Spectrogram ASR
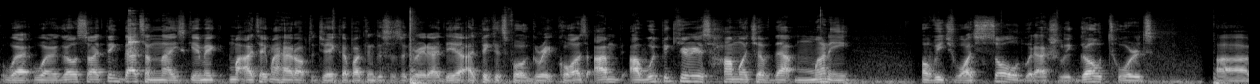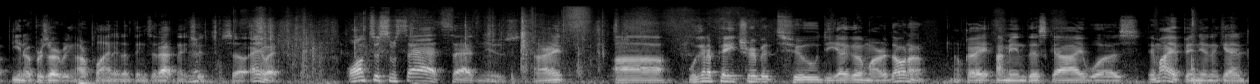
Where, where it goes. So I think that's a nice gimmick. My, I take my hat off to Jacob. I think this is a great idea. I think it's for a great cause. I'm. I would be curious how much of that money of each watch sold would actually go towards, uh, you know, preserving our planet and things of that nature. So anyway, on to some sad, sad news. All right, uh, we're gonna pay tribute to Diego Maradona. Okay, I mean this guy was, in my opinion, again,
